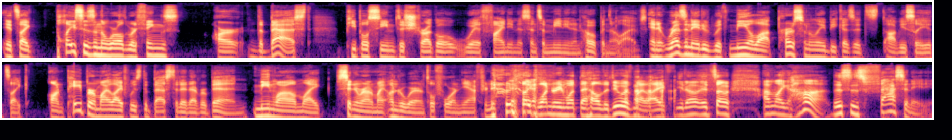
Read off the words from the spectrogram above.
It's like places in the world where things are the best, people seem to struggle with finding a sense of meaning and hope in their lives. And it resonated with me a lot personally because it's obviously it's like on paper my life was the best it had ever been. Meanwhile, I'm like sitting around in my underwear until four in the afternoon, like wondering what the hell to do with my life, you know? And so I'm like, huh, this is fascinating.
